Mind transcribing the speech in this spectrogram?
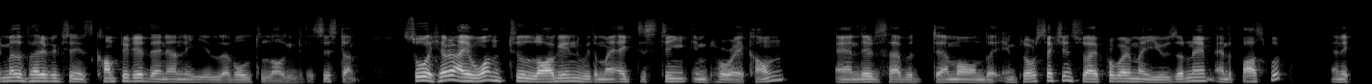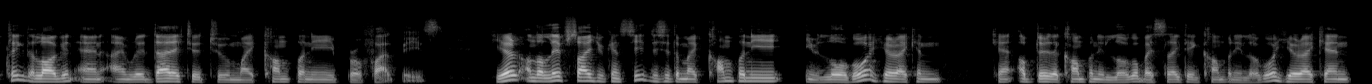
email verification is completed then only he will be able to log into the system. So here I want to log in with my existing employer account and let's have a demo on the employer section. So I provide my username and the password and I click the login and I'm redirected to my company profile page. Here on the left side you can see this is the, my company logo. Here I can can update the company logo by selecting company logo. Here I can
